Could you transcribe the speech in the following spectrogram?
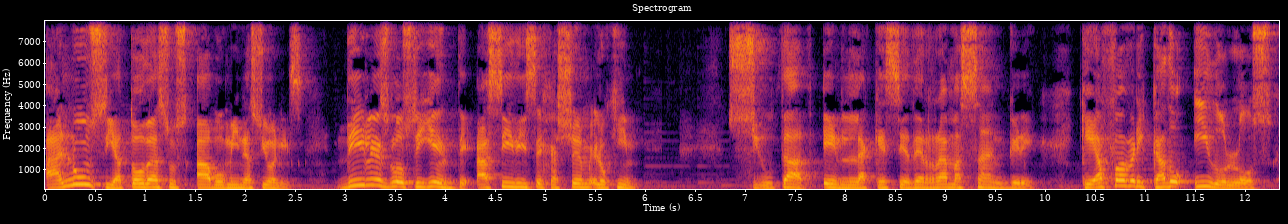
Anuncia todas sus abominaciones. Diles lo siguiente, así dice Hashem Elohim. Ciudad en la que se derrama sangre, que ha fabricado ídolos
